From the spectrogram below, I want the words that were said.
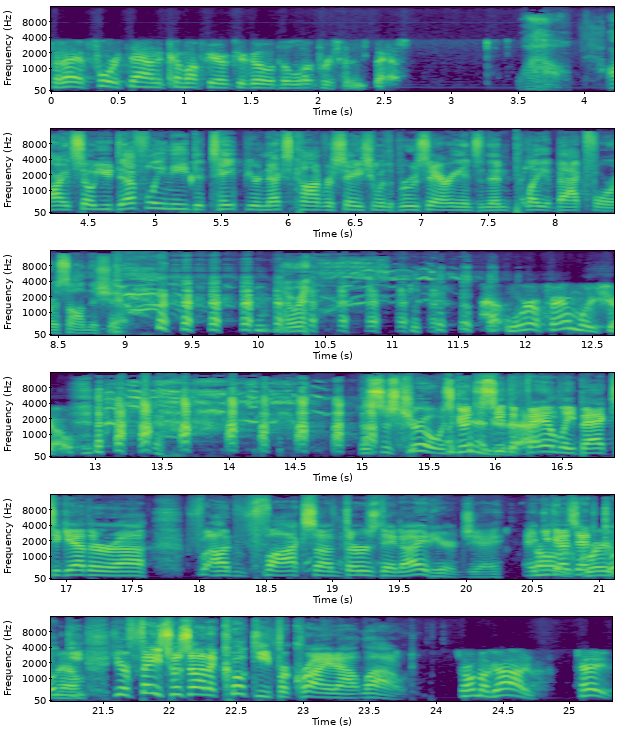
but I have fourth down to come up here to go with the low percentage pass. Wow. All right, so you definitely need to tape your next conversation with Bruce Arians and then play it back for us on the show. We're a family show. This is true. It was good to see the family back together uh, on Fox on Thursday night here, Jay. And you Oh, guys had great, cookie. man. Your face was on a cookie for crying out loud. Oh my God! Hey,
